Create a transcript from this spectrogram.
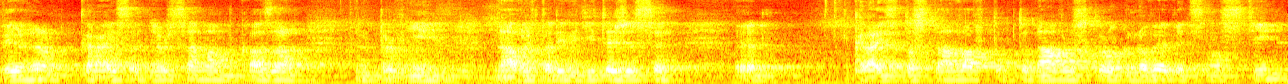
Wilhelm Kreis, a měl jsem vám ukázal ten první návrh. Tady vidíte, že se eh, Kreis dostává v tomto návrhu skoro k nové věcnosti,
